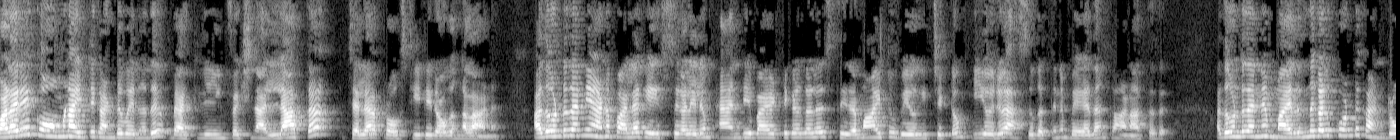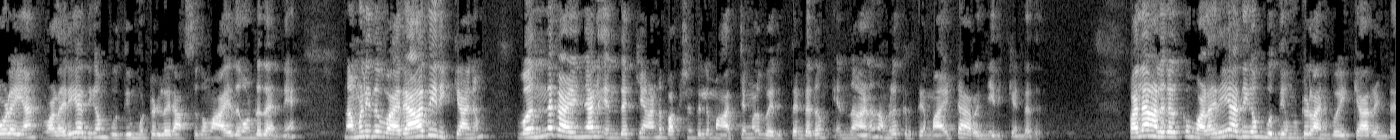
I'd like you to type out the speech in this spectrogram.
വളരെ കോമൺ ആയിട്ട് കണ്ടുവരുന്നത് ബാക്ടീരിയൽ ഇൻഫെക്ഷൻ അല്ലാത്ത ചില പ്രോസ്റ്റേറ്റ് രോഗങ്ങളാണ്. അതുകൊണ്ട് തന്നെയാണ് പല കേസുകളിലും ആന്റിബയോട്ടിക്കുകൾ സ്ഥിരമായിട്ട് ഉപയോഗിച്ചിട്ടും ഈ ഒരു അസുഖത്തിന് ഭേദം കാണാത്തത്. അതുകൊണ്ട് തന്നെ മരുന്നുകൾ കൊണ്ട് കൺട്രോൾ ചെയ്യാൻ വളരെയധികം ബുദ്ധിമുട്ടുള്ള ഒരു അസുഖമായതുകൊണ്ട് തന്നെ നമ്മളിത് വരാതിരിക്കാനും വന്നു കഴിഞ്ഞാൽ എന്തൊക്കെയാണ് ഭക്ഷണത്തിൽ മാറ്റങ്ങൾ വരുത്തേണ്ടതും എന്നാണ് നമ്മൾ കൃത്യമായിട്ട് അറിഞ്ഞിരിക്കേണ്ടത്. പല ആളുകൾക്കും വളരെയധികം ബുദ്ധിമുട്ടുകൾ അനുഭവിക്കാറുണ്ട്.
